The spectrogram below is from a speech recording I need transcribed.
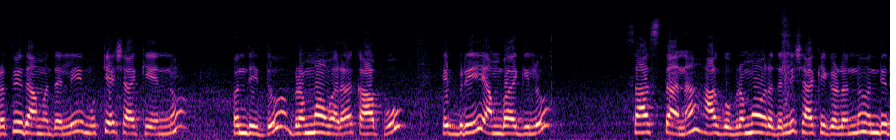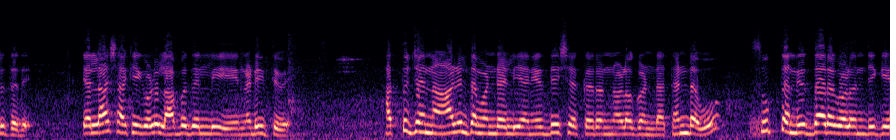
ಪೃಥ್ವಿಧಾಮದಲ್ಲಿ ಮುಖ್ಯ ಶಾಖೆಯನ್ನು ಹೊಂದಿದ್ದು ಬ್ರಹ್ಮಾವರ ಕಾಪು ಹೆಬ್ರಿ, ಅಂಬಾಗಿಲು, ಸಾಸ್ತಾನ ಹಾಗೂ ಬ್ರಹ್ಮಾವರದಲ್ಲಿ ಶಾಖೆಗಳನ್ನು ಹೊಂದಿರುತ್ತದೆ. ಎಲ್ಲ ಶಾಖೆಗಳು ಲಾಭದಲ್ಲಿ ನಡೆಯುತ್ತಿವೆ. ಹತ್ತು ಜನ ಆಡಳಿತ ಮಂಡಳಿಯ ನಿರ್ದೇಶಕರನ್ನೊಳಗೊಂಡ ತಂಡವು ಸೂಕ್ತ ನಿರ್ಧಾರಗಳೊಂದಿಗೆ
